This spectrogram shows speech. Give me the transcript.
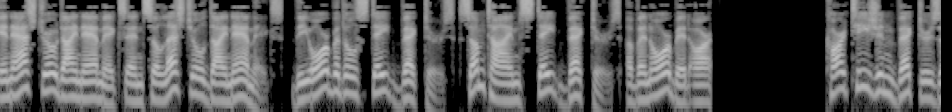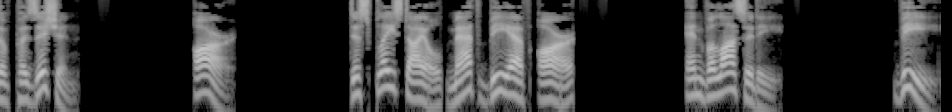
In astrodynamics and celestial dynamics, the orbital state vectors, sometimes state vectors of an orbit are Cartesian vectors of position r display style math r and velocity v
